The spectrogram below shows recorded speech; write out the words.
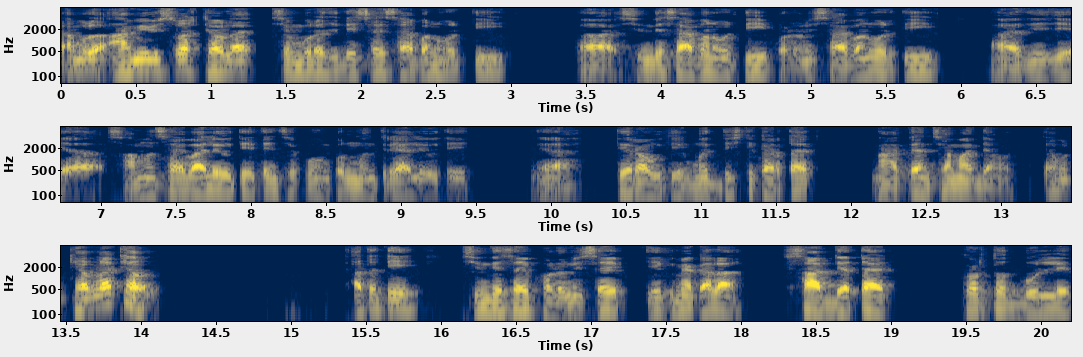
त्यामुळं आम्ही विश्वास ठेवला शंभूराजे देसाई साहेबांवरती शिंदे साहेबांवरती फडणवीस साहेबांवरती जे जे अं, सामंत साहेब आले होते त्यांचे कोण कोण मंत्री आले होते ते राऊत एक मध्यस्थी करतात त्यांच्या माध्यमात त्यामुळे ठेवला ठेवला. आता ते शिंदे साहेब फडणवीस साहेब एकमेकाला साथ देत आहेत करतो बोललेत.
